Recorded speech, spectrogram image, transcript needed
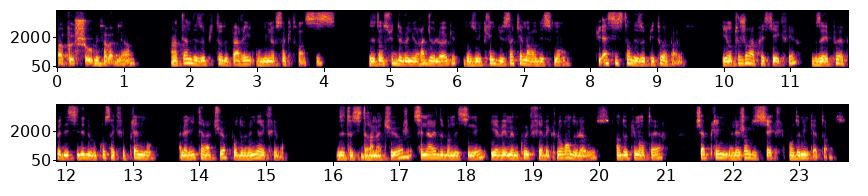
un peu chaud, mais ça va bien. Interne des hôpitaux de Paris en 1986, vous êtes ensuite devenu radiologue dans une clinique du 5e arrondissement, puis assistant des hôpitaux à Paris. Ayant toujours apprécié écrire, vous avez peu à peu décidé de vous consacrer pleinement à la littérature pour devenir écrivain. Vous êtes aussi dramaturge, scénariste de bande dessinée et avez même coécrit avec Laurent Delahousse un documentaire, Chaplin, la légende du siècle, en 2014.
